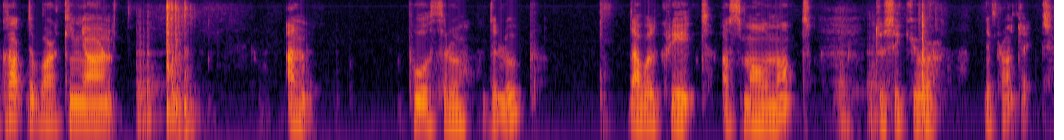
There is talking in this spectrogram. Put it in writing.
cut the working yarn, and pull through the loop that will create a small knot to secure the project.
